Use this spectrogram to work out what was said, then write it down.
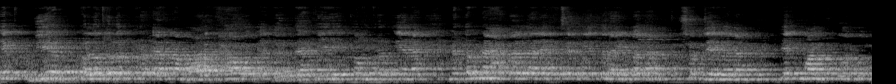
એક બે અલગ અલગ પ્રકારના માળખાઓ હતા. ધંધાકીય એકમ પ્રત્યેના. મેં તમને આગળના લેક્ચરની અંદર આપ્યા હતા, સમજાવ્યા હતા. એક માળખું હતું.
